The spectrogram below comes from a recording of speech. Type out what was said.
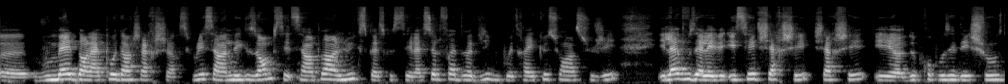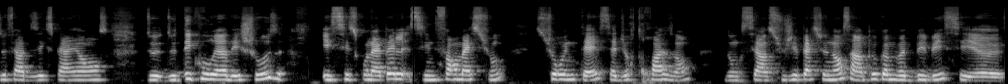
euh, vous mettre dans la peau d'un chercheur. Si vous voulez, c'est un exemple, c'est un peu un luxe parce que c'est la seule fois de votre vie que vous pouvez travailler que sur un sujet. Et là, vous allez essayer de chercher, chercher et de proposer des choses, de faire des expériences, de, de découvrir des choses. Et c'est ce qu'on appelle, c'est une formation sur une thèse. Ça dure trois ans. Donc, c'est un sujet passionnant. C'est un peu comme votre bébé. C'est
